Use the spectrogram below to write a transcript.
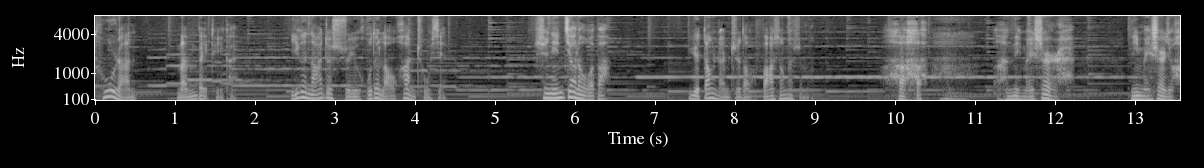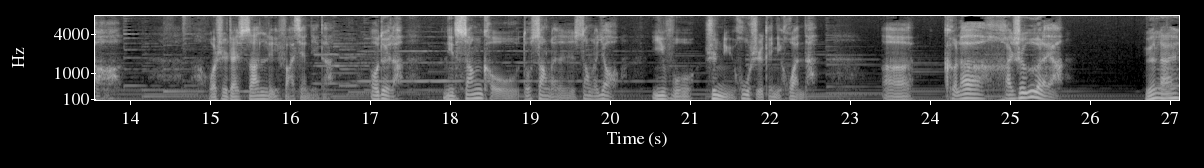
突然，门被推开，一个拿着水壶的老汉出现。是您叫了我吧？月当然知道发生了什么。哈哈，你没事儿，你没事儿就好。我是在山里发现你的。哦，对了，你的伤口都上了上了药，衣服是女护士给你换的。呃，渴了还是饿了呀？原来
